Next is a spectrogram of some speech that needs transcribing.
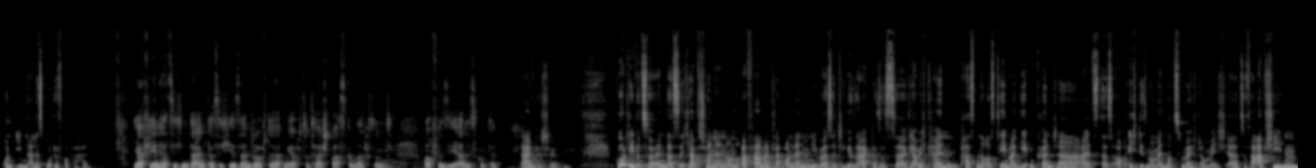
Und Ihnen alles Gute, Frau Pachel. Ja, vielen herzlichen Dank, dass ich hier sein durfte. Hat mir auch total Spaß gemacht und auch für Sie alles Gute. Dankeschön. Gut, liebe Zuhörer, das, ich habe es schon in unserer Pharma Club Online University gesagt, dass es, äh, glaube ich, kein passenderes Thema geben könnte, als dass auch ich diesen Moment nutzen möchte, um mich äh, zu verabschieden.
